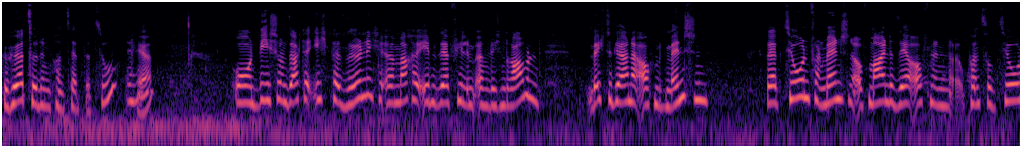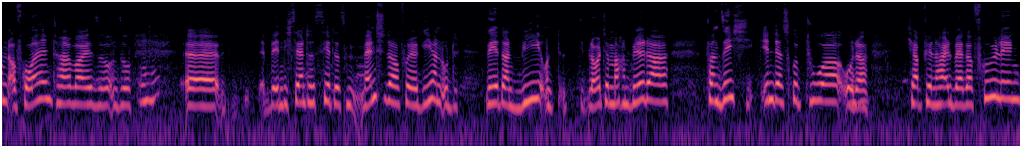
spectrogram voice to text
gehört zu dem Konzept dazu. Mhm. Ja. Und wie ich schon sagte, ich persönlich äh, mache eben sehr viel im öffentlichen Raum und möchte gerne auch mit Menschen, Reaktionen von Menschen auf meine sehr offenen Konstruktionen, auf Rollen teilweise und so, mhm. Bin ich sehr interessiert, dass Menschen darauf reagieren und sehe dann wie und die Leute machen Bilder von sich in der Skulptur oder mhm. ich habe für den Heidelberger Frühling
